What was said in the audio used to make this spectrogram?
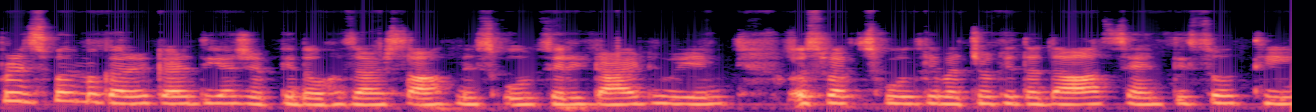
प्रिंसिपल मुकर कर दिया, जबकि 2007 में स्कूल से रिटायर्ड हुए। उस वक्त स्कूल के बच्चों की तादाद सैंतीस सौ थी।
